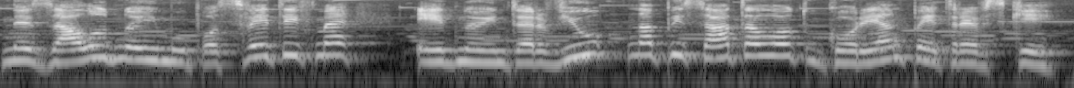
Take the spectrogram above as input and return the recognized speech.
Незалудно и му посветивме едно интервју на писателот Горијан Петревски.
